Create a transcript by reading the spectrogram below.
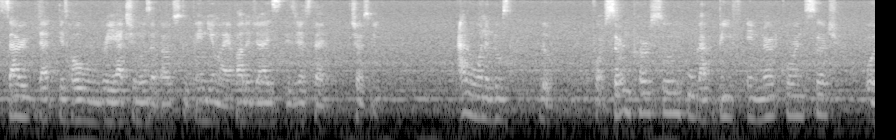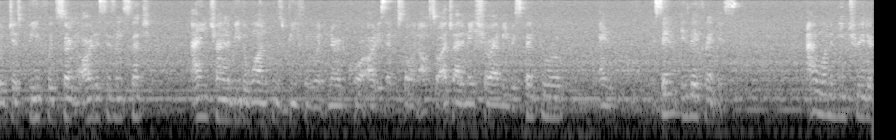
sorry that this whole reaction was about Stupendium. I apologize. It's just that, trust me, I don't want to lose. Look, for a certain person who got beef in nerdcore and such, or just beef with certain artists and such, I ain't trying to be the one who's beefing with nerdcore artists and so on. Also, I try to make sure I be respectful and the same is like this. I want to be treated.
